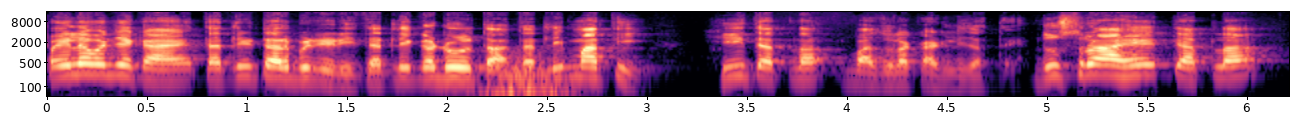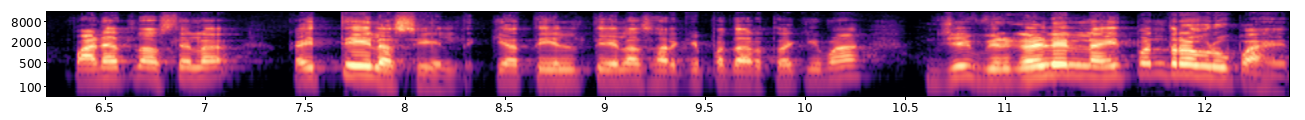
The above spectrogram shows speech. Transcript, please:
पहिलं म्हणजे काय? त्यातली टर्बिडिटी त्यातली गडूळता त्यातली माती ही त्यातनं बाजूला काढली जाते. दुसरं आहे त्यातला पाण्यातलं असलेलं काही तेल असेल किंवा तेल तेलासारखे पदार्थ किंवा जे विरघळलेले नाहीत पण द्रवरूप आहेत.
